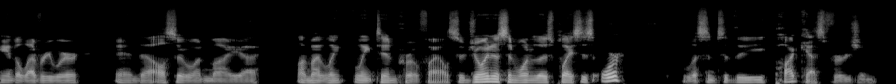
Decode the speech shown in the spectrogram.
handle everywhere, and uh, also on my uh, on my link, LinkedIn profile. So join us in one of those places, or listen to the podcast version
